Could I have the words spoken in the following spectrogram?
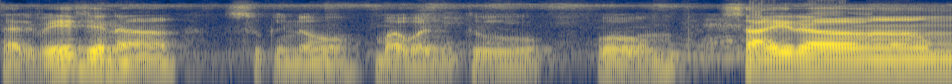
సర్వే జన సుఖినో భవంతు. ఓం సాయిరామ్.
